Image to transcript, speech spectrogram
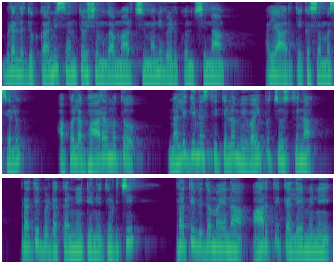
బిడల దుఃఖాన్ని సంతోషంగా మార్చమని వేడుకొంచున్నాం అయా ఆర్థిక సమస్యలు అప్పుల భారముతో నలిగిన స్థితిలో మీ వైపు చూస్తున్న ప్రతి బిడ్డ కన్నీటిని తుడిచి ప్రతి విధమైన ఆర్థిక లేమిని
